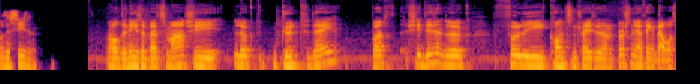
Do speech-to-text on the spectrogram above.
of the season. Well, Denise Betsema, she looked good today, but she didn't look fully concentrated. And personally, I think that was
